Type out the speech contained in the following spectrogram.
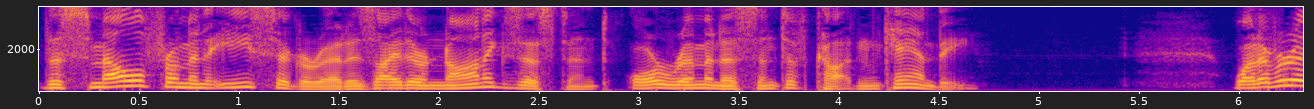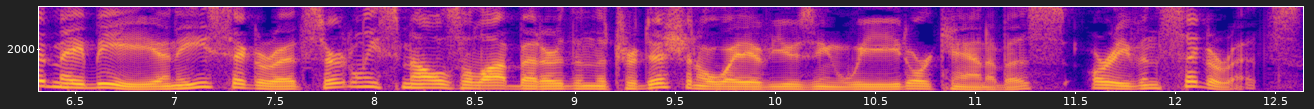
The smell from an e-cigarette is either non-existent or reminiscent of cotton candy. Whatever it may be, an e-cigarette certainly smells a lot better than the traditional way of using weed or cannabis or even cigarettes.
